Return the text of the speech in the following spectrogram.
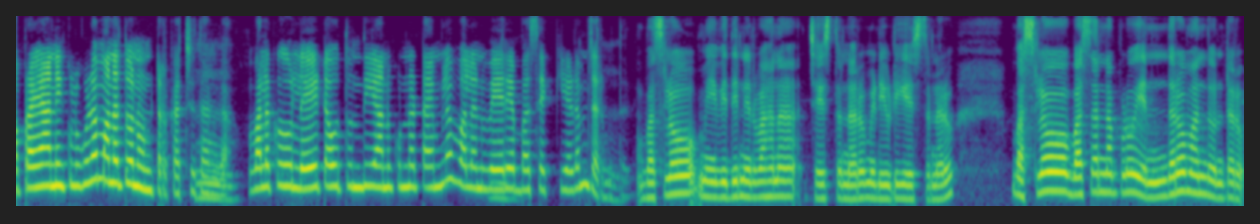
ఆ ప్రయాణికులు కూడా మనతో ఉంటారు ఖచ్చితంగా. వాళ్ళకు లేట్ అవుతుంది అనుకున్న టైంలో వాళ్ళని వేరే బస్ ఎక్కియడం జరుగుతుంది. బస్సులో మీ విధి నిర్వహణ చేస్తున్నారు మీ డ్యూటీ చేస్తున్నారు. బస్సులో బస్ అన్నప్పుడు ఎందరో మంది ఉంటారు.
